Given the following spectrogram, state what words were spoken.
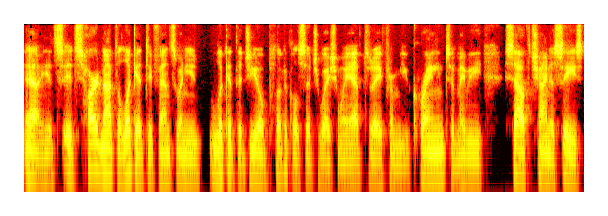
Yeah, it's it's hard not to look at defense when you look at the geopolitical situation we have today, from Ukraine to maybe South China Seas.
